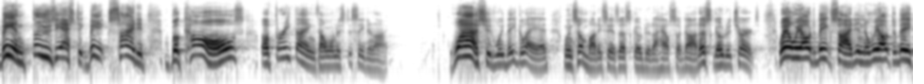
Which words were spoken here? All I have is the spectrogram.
Be enthusiastic. Be excited because of three things I want us to see tonight. Why should we be glad when somebody says, Let's go to the house of God, let's go to church? Well, we ought to be excited and we ought to be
